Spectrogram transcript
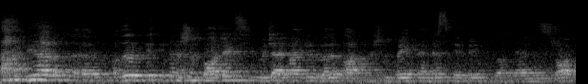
we have uh, other international projects which are trying to develop artificial brains and escaping because time is short.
